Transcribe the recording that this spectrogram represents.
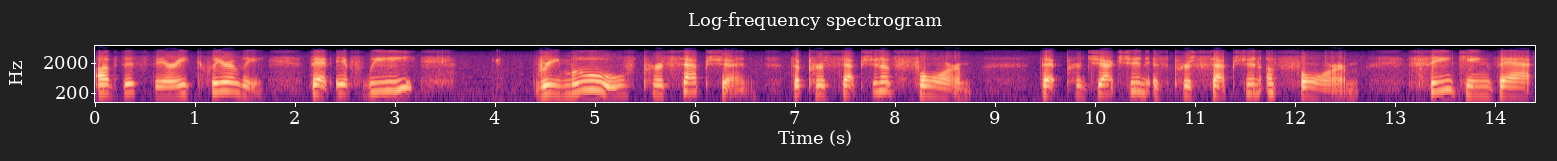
of this very clearly that if we remove perception, the perception of form, that projection is perception of form, thinking that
